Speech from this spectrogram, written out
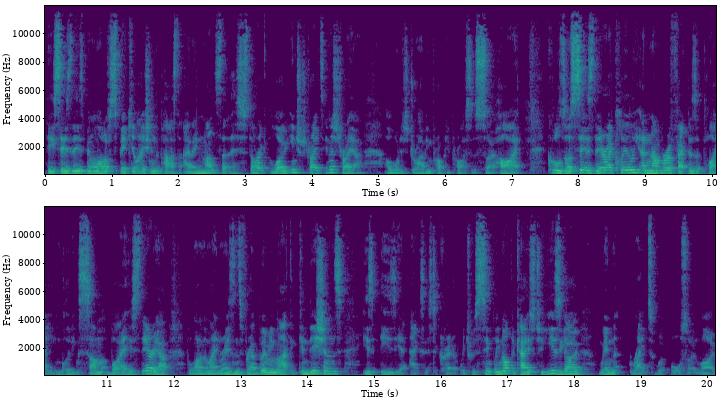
He says there's been a lot of speculation in the past 18 months that the historic low interest rates in Australia are what is driving property prices so high. Koulizos says there are clearly a number of factors at play, including some buyer hysteria, but one of the main reasons for our booming market conditions is easier access to credit, which was simply not the case two years ago when rates were also low.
